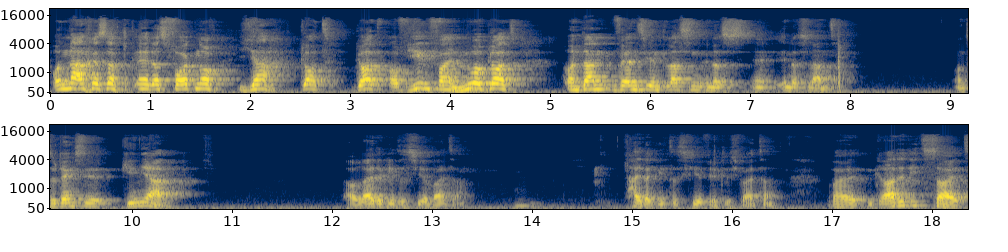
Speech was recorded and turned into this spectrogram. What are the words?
Und nachher sagt äh, das Volk noch, ja, Gott, Gott, auf jeden Fall, nur Gott. Und dann werden sie entlassen in das, in das Land. Und du denkst dir, genial. Aber leider geht es hier weiter. Leider geht es hier wirklich weiter. Weil gerade die Zeit,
